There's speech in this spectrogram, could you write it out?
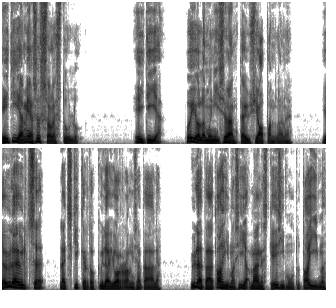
ei tiia, mida sõss oleks tullu. ei tiia, või-olla mõni söönd täis jaapanlane. ja üleüldse läts Kikerdokk üle jorramise peale ülepää tahima siia määnestki esimuudu taim,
